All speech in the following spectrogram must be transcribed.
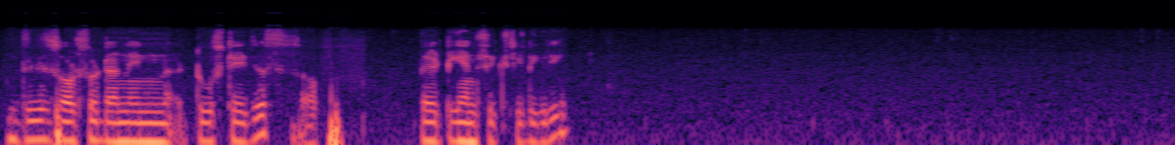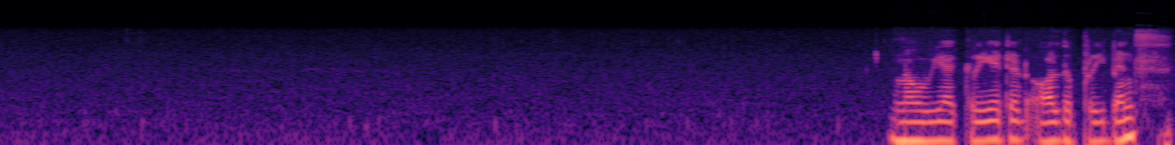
This is also done in two stages of 30 and 60 degree now we have created all the pre-bends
